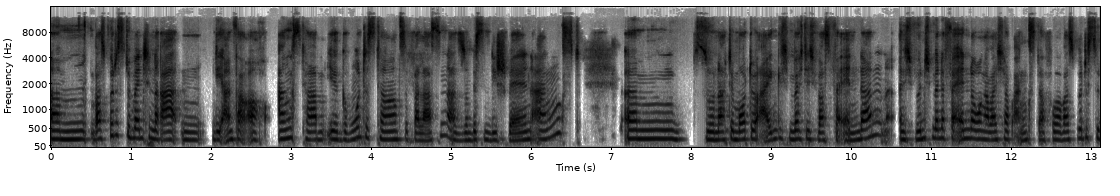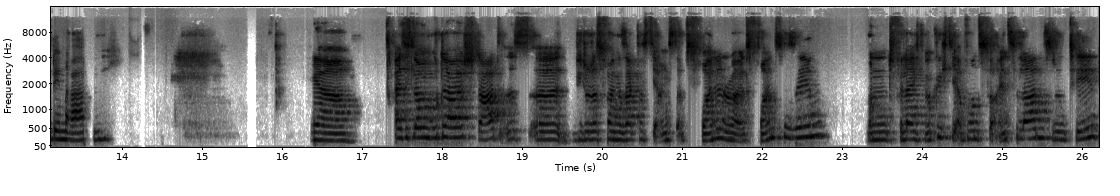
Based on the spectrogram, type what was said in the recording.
Ähm, was würdest du Menschen raten, die einfach auch Angst haben, ihr gewohntes Terrain zu verlassen, also so ein bisschen die Schwellenangst? Ähm, so nach dem Motto, eigentlich möchte ich was verändern. Ich wünsche mir eine Veränderung, aber ich habe Angst davor. Was würdest du denen raten? Ja, also ich glaube, ein guter Start ist, äh, wie du das vorhin gesagt hast, die Angst als Freundin oder als Freund zu sehen und vielleicht wirklich die ab und zu einzuladen zu einem Tee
